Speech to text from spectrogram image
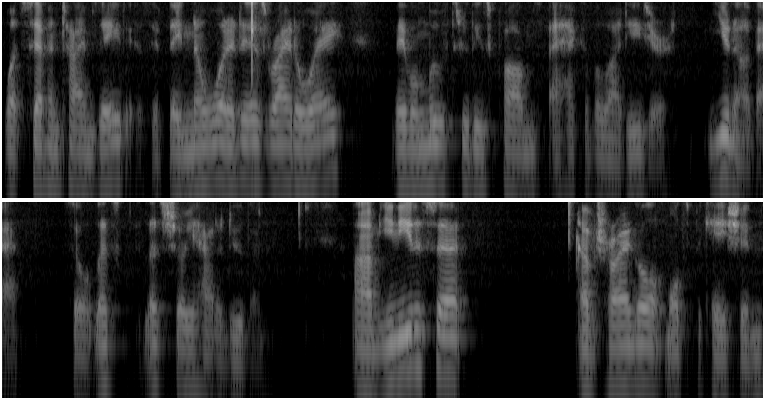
what 7 times 8 is. If they know what it is right away, they will move through these problems a heck of a lot easier. You know that. So let's, let's show you how to do them. Um, you need a set of triangle multiplication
